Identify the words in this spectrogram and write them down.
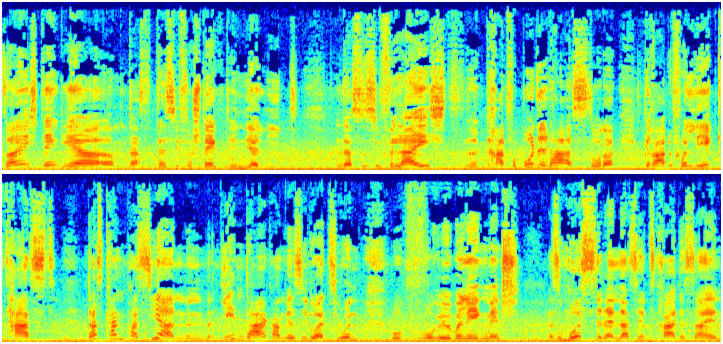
sondern ich denke eher, ähm, dass, dass sie versteckt in dir liegt und dass du sie vielleicht äh, gerade verbuddelt hast oder gerade verlegt hast. Das kann passieren. jeden Tag haben wir Situationen, wo, wo wir überlegen, Mensch, also musste denn das jetzt gerade sein?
